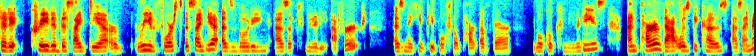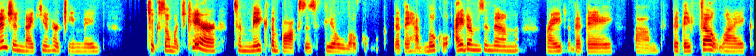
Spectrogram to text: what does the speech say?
that it created this idea or reinforced this idea as voting as a community effort, as making people feel part of their local communities. And part of that was because, as I mentioned, Nike and her team made took so much care to make the boxes feel local, that they had local items in them, right? That they um, that they felt like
